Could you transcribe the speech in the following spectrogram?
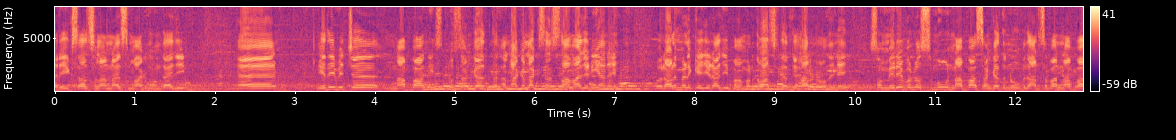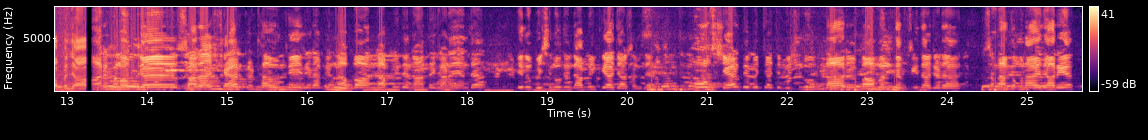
ਹਰੇਕ ਸਾਲ ਸਾਲਾਨਾ ਸਮਾਗਮ ਹੁੰਦਾ ਹੈ ਜੀ। ਇਹਦੇ ਵਿੱਚ ਨਾਭਾ ਦੀ ਸਮੂਹ ਸੰਗਤ, ਅਲੱਗ-ਅਲੱਗ ਸੰਸਥਾਵਾਂ ਜਿਹੜੀਆਂ ਨੇ, ਉਹ ਰਲ ਮਿਲ ਕੇ ਜਿਹੜਾ ਜੀ ਬਾਮਣ ਦਵਾਸੀ ਦਾ ਤਿਉਹਾਰ ਮਨਾਉਂਦੇ ਨੇ। ਸੋ ਮੇਰੇ ਵੱਲੋਂ ਸਮੂਹ ਨਾਭਾ ਸੰਗਤ ਨੂੰ, ਵਿਧਾਨ ਸਭਾ ਨਾਭਾ ਪੰਜਾਬ ਮਾਰਕ ਮੌਕੇ ਸਾਰਾ ਸ਼ਹਿਰ ਇਕੱਠਾ ਹੋ ਕੇ ਜਿਹੜਾ ਕਿ ਨਾਭਾ, ਨਾਭੀ ਦੇ ਨਾਂ ਤੇ ਜਾਣਿਆ ਜਾਂਦਾ ਜਿਹਨੂੰ ਵਿਸ਼ਨੂੰ ਦੀ ਨਾਭੀ ਕਿਹਾ ਜਾ ਸਕਦਾ ਹੈ। ਉਸ ਸ਼ਹਿਰ ਦੇ ਵਿੱਚ ਅੱਜ ਵਿਸ਼ਨੂੰ ਅਵਤਾਰ 52 ਦਿਵਸੀ ਦਾ ਜਿਹੜਾ ਸਮਾਗਮ ਮਨਾਇਆ ਜਾ ਰਿਹਾ ਹੈ।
